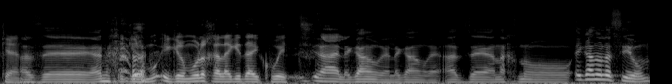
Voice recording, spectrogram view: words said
כן. אז אה, אנחנו... יגרמו- לך להגיד I quit. אה, לגמרי, לגמרי. אז אנחנו הגענו לסיום,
